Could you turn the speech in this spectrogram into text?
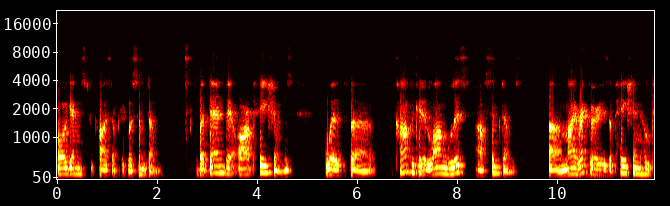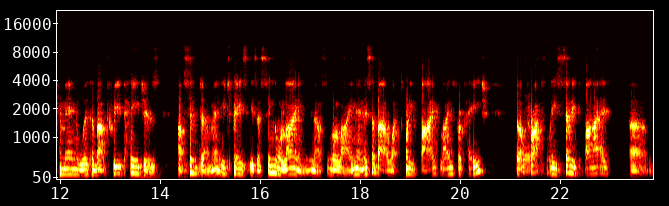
organs to cause a particular symptom. But then there are patients with uh, complicated long list of symptoms. Uh, my record is a patient who came in with about three pages of symptom, and each page is a single line, you know, single line, and it's about what 25 lines per page, so right. approximately 75 um,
